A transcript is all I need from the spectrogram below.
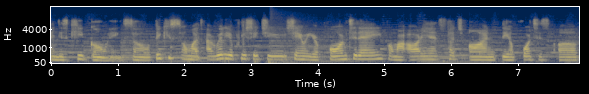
and just keep going. So, thank you so much. I really appreciate you sharing your poem today for our audience. Touch on the importance of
